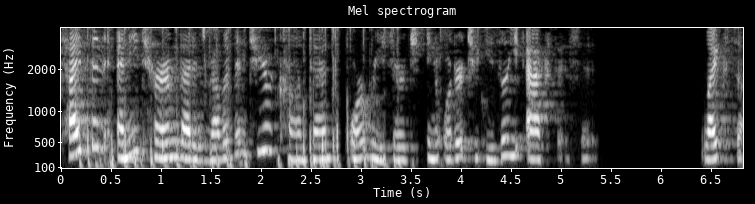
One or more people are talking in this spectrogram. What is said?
Type in any term that is relevant to your content or research in order to easily access it, like so.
